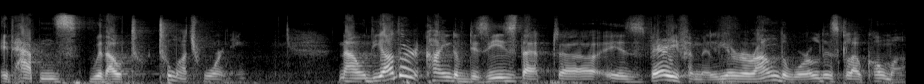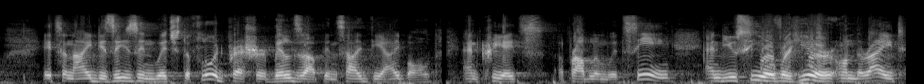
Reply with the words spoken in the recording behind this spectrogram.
it happens without too much warning. Now, the other kind of disease that uh, is very familiar around the world is glaucoma. It's an eye disease in which the fluid pressure builds up inside the eyeball and creates a problem with seeing. And you see over here on the right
